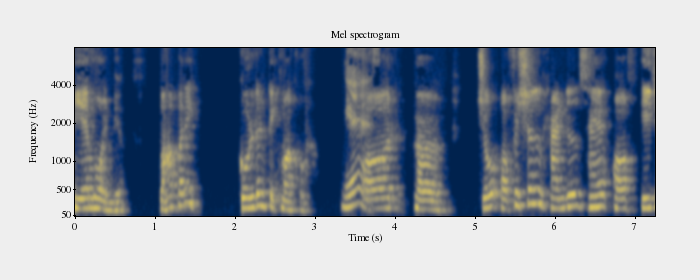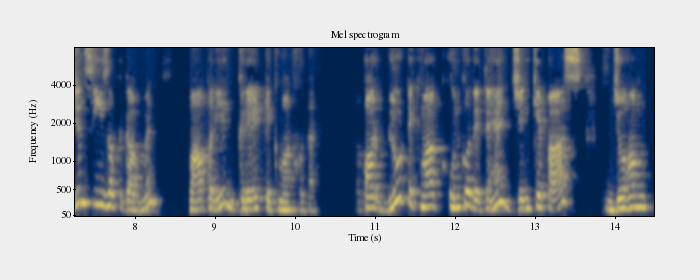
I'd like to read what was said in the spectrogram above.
पीएमओ इंडिया वहां पर एक गोल्डन टिक मार्क होगा और जो ऑफिशियल हैंडल्स है of agencies of the government वहाँ पर ये ग्रे टिक मार्क होता है। और ब्लू टिक मार्क उनको देते हैं जिनके पास जो हम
